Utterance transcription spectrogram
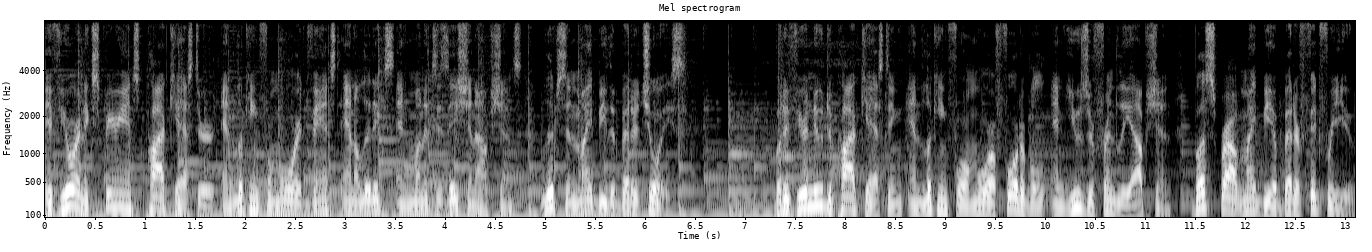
If you're an experienced podcaster and looking for more advanced analytics and monetization options, Libsyn might be the better choice. But if you're new to podcasting and looking for a more affordable and user friendly option, Buzzsprout might be a better fit for you.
